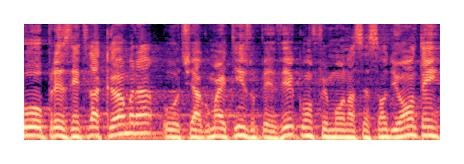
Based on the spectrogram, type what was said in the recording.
O presidente da Câmara, o Tiago Martins, do PV, confirmou na sessão de ontem,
